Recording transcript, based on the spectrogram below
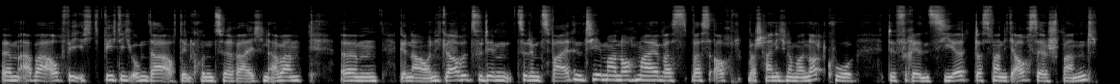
Ähm, aber auch wichtig, um da auch den Kunden zu erreichen. Aber ähm, genau, und ich glaube, zu dem, zu dem zweiten Thema nochmal, was, was auch wahrscheinlich nochmal Notco differenziert, das fand ich auch sehr spannend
